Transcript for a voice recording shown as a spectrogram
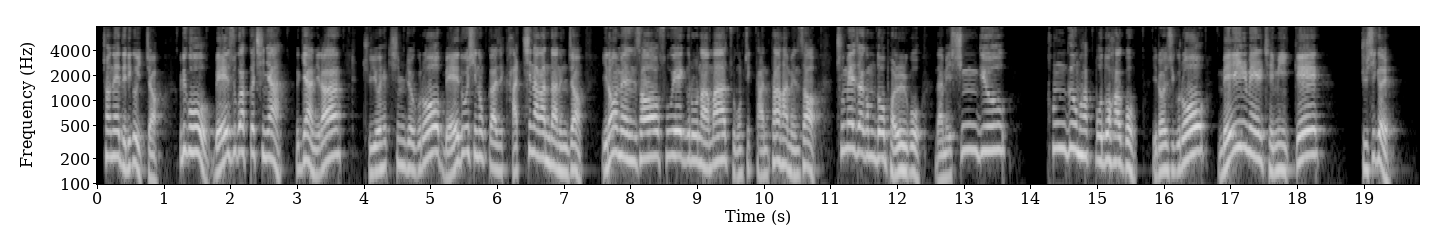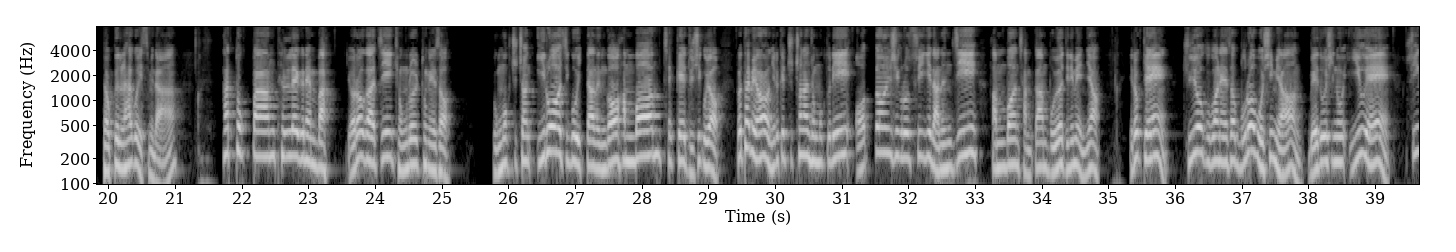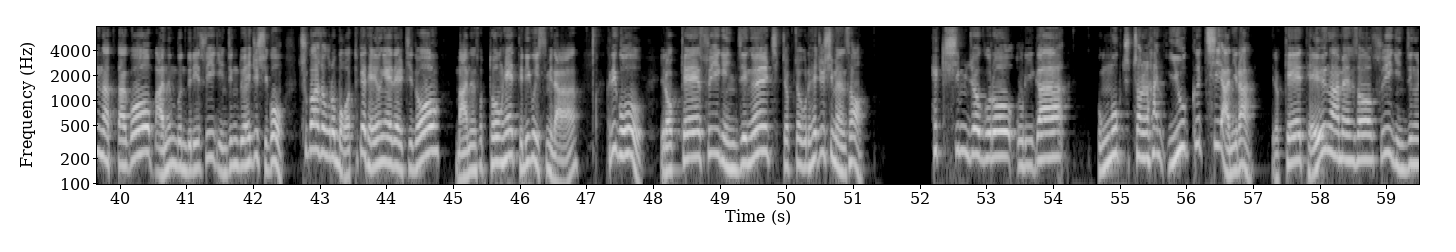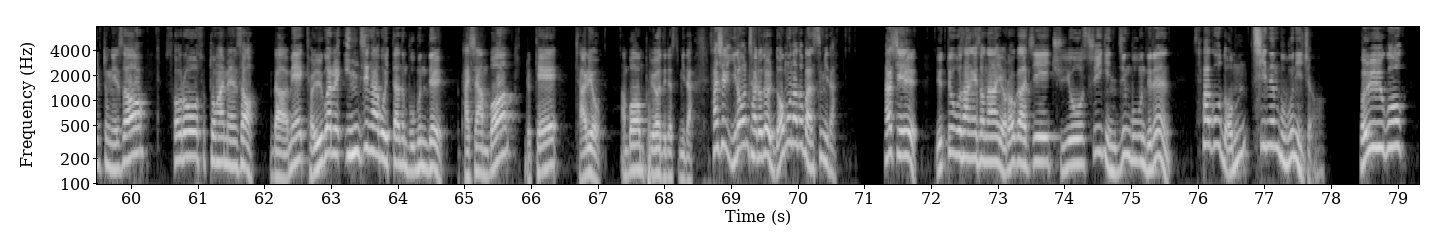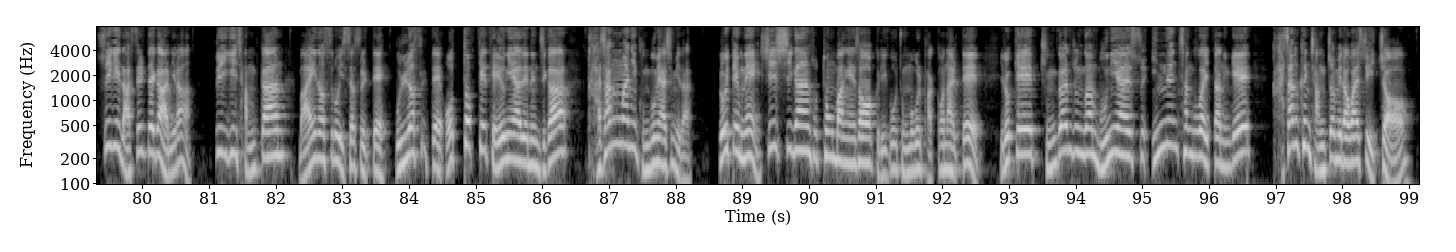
추천해 드리고 있죠. 그리고 매수가 끝이냐? 그게 아니라 주요 핵심적으로 매도 신호까지 같이 나간다는 점 이러면서 소액으로나마 조금씩 단타하면서 추매 자금도 벌고 그다음에 신규 현금 확보도 하고 이런 식으로 매일매일 재미있게 주식을 접근을 하고 있습니다. 카톡방, 텔레그램방 여러 가지 경로를 통해서 종목 추천 이루어지고 있다는 거 한번 체크해 두시고요. 그렇다면 이렇게 추천한 종목들이 어떤 식으로 수익이 나는지 한번 잠깐 보여드리면요. 이렇게 주요 구간에서 물어보시면 매도 신호 이후에 수익 났다고 많은 분들이 수익 인증도 해주시고 추가적으로 뭐 어떻게 대응해야 될지도 많은 소통해 드리고 있습니다. 그리고 이렇게 수익 인증을 직접적으로 해주시면서 핵심적으로 우리가 종목 추천을 한 이후 끝이 아니라 이렇게 대응하면서 수익 인증을 통해서 서로 소통하면서 그 다음에 결과를 인증하고 있다는 부분들 다시 한번 이렇게 자료 한번 보여드렸습니다. 사실 이런 자료들 너무나도 많습니다. 사실 유튜브 상에서나 여러 가지 주요 수익 인증 부분들은 사고 넘치는 부분이죠. 결국 수익이 났을 때가 아니라 수익이 잠깐 마이너스로 있었을 때, 물렸을 때 어떻게 대응해야 되는지가 가장 많이 궁금해 하십니다. 그렇기 때문에 실시간 소통방에서 그리고 종목을 받거나 할 때 이렇게 중간중간 문의할 수 있는 창구가 있다는 게 가장 큰 장점이라고 할 수 있죠.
